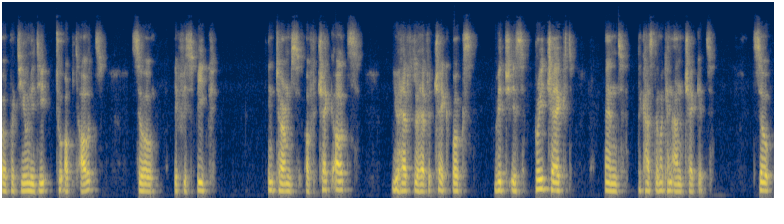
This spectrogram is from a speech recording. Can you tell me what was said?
opportunity to opt out. So, if we speak in terms of checkouts, you have to have a checkbox which is pre-checked and the customer can uncheck it. So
